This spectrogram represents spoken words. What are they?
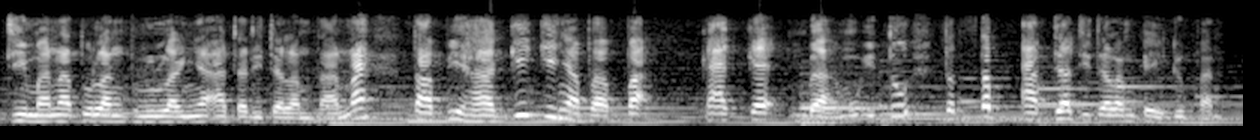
di mana tulang belulangnya ada di dalam tanah, tapi hakikinya bapak kakek mbahmu itu tetap ada di dalam kehidupan.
